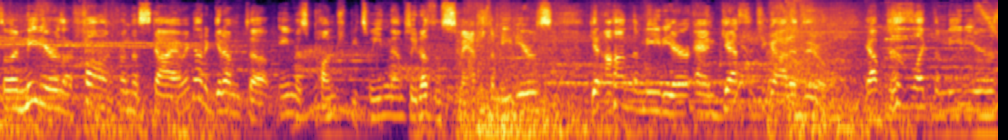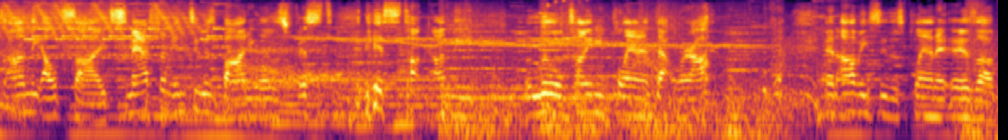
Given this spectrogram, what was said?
So the meteors are falling from the sky, and we gotta get him to aim his punch between them so he doesn't smash the meteors. Get on the meteor, and guess what you gotta do? Yep, just like the meteors on the outside. Smash them into his body while his fist is stuck on the little tiny planet that we're on. and obviously this planet is a,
